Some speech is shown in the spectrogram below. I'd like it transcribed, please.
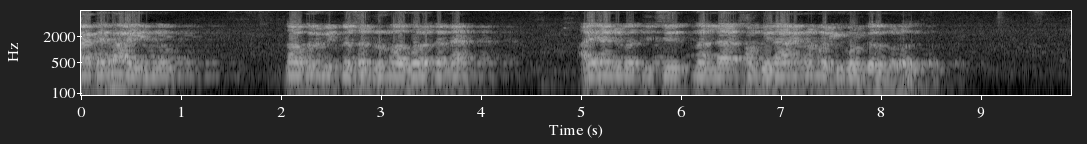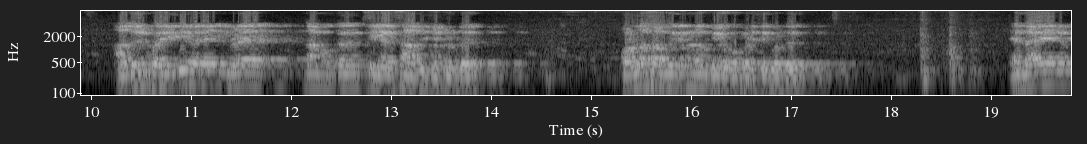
ആഗ്രഹമായിരുന്നു. നമുക്കൊരു ഫിറ്റ്നസ് സെന്ററും അതുപോലെ തന്നെ അതിനനുബന്ധിച്ച് നല്ല സംവിധാനങ്ങളും ഒരുക്കി കൊടുക്കുക എന്നുള്ളത്. അതൊരു പരിധി വരെ ഇവിടെ നമുക്ക് ചെയ്യാൻ സാധിച്ചിട്ടുണ്ട്. ഉള്ള സൗകര്യങ്ങൾ ഉപയോഗപ്പെടുത്തിക്കൊണ്ട്. എന്തായാലും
